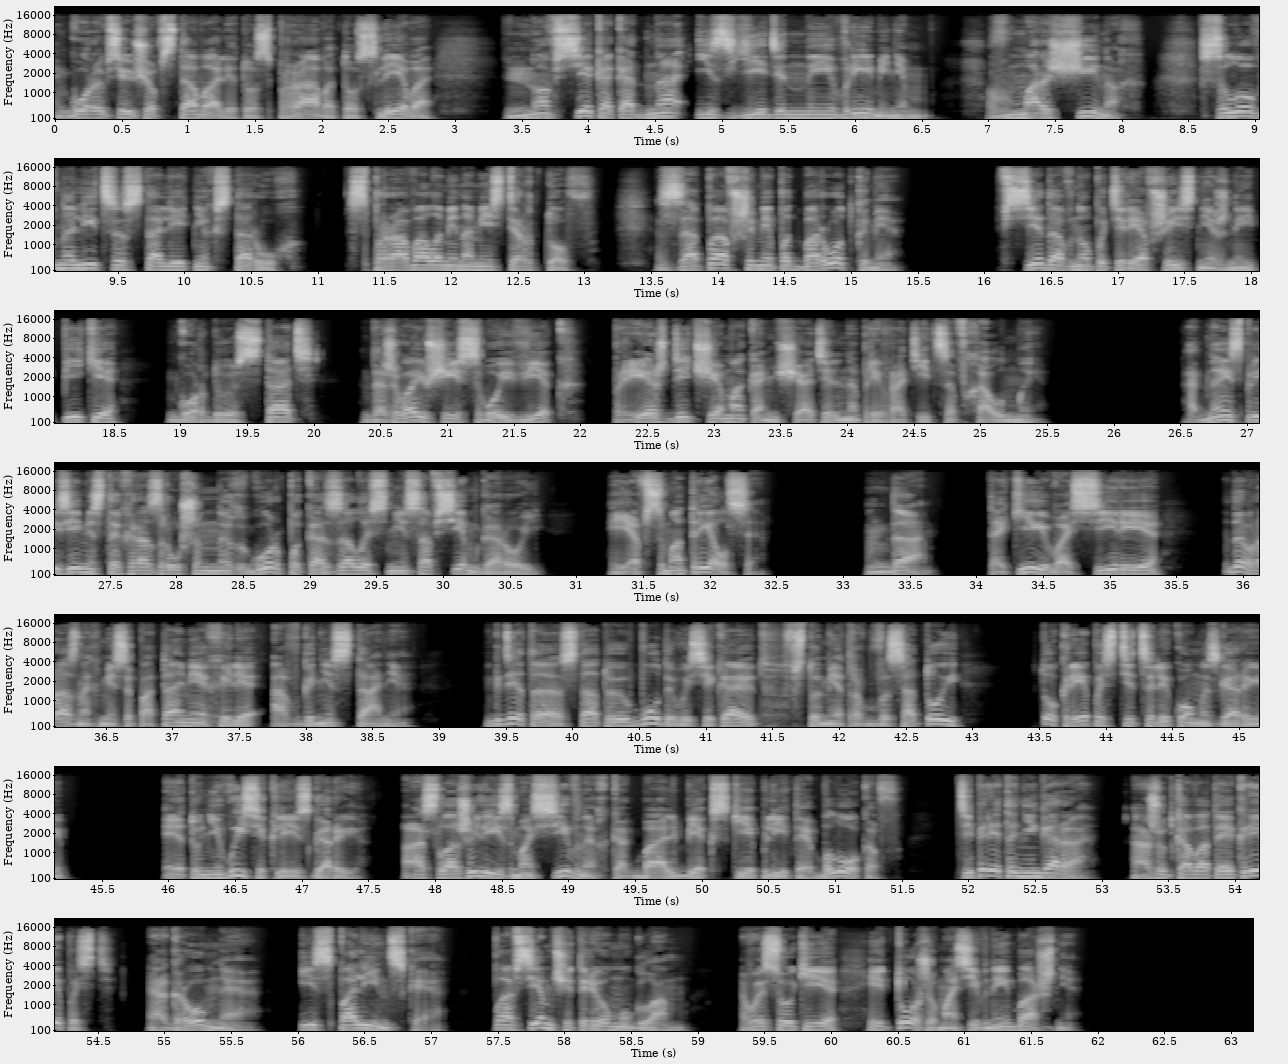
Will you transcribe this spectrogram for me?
Горы все еще вставали то справа, то слева, но все как одна изъеденные временем — в морщинах, словно лица столетних старух, с провалами на месте ртов, с запавшими подбородками, все давно потерявшие снежные пики, гордую стать, доживающие свой век, прежде чем окончательно превратиться в холмы. Одна из приземистых разрушенных гор показалась не совсем горой. Я всмотрелся. Да, такие в Ассирии, да в разных Месопотамиях или Афганистане. Где-то статую Будды высекают в 100 метров высотой, то крепости целиком из горы. Эту не высекли из горы, а сложили из массивных, как баальбекские плиты, блоков. Теперь это не гора, а жутковатая крепость, огромная, исполинская, по всем четырем углам. Высокие и тоже массивные башни.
